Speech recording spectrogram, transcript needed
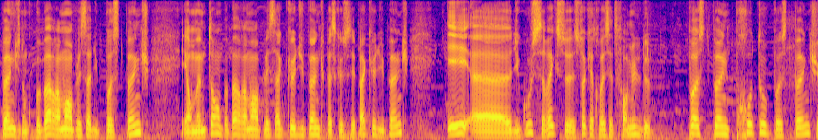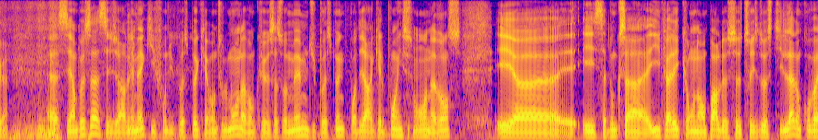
punk. Donc on peut pas vraiment appeler ça du post-punk. Et en même temps on peut pas vraiment appeler ça que du punk parce que c'est pas que du punk. Et euh, du coup c'est vrai que ce- qui as trouvé cette formule de post-punk, proto-post-punk, euh, c'est un peu ça, c'est genre les mecs qui font du post-punk avant tout le monde, avant que ça soit même du post-punk pour dire à quel point ils sont en avance. Et, euh, ça, donc ça, il fallait qu'on en parle de ce triste de style-là. Donc on va,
